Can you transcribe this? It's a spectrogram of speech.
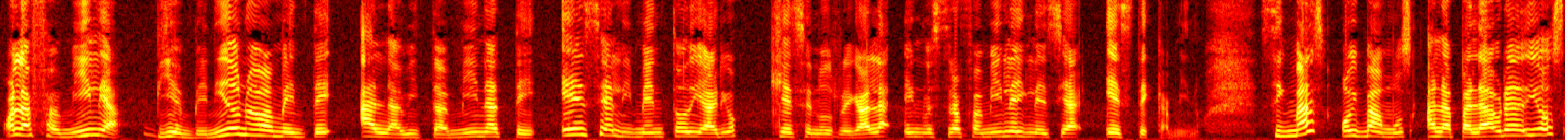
Hola familia, bienvenido nuevamente a la vitamina T, ese alimento diario que se nos regala en nuestra familia iglesia este camino. Sin más, hoy vamos a la palabra de Dios,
